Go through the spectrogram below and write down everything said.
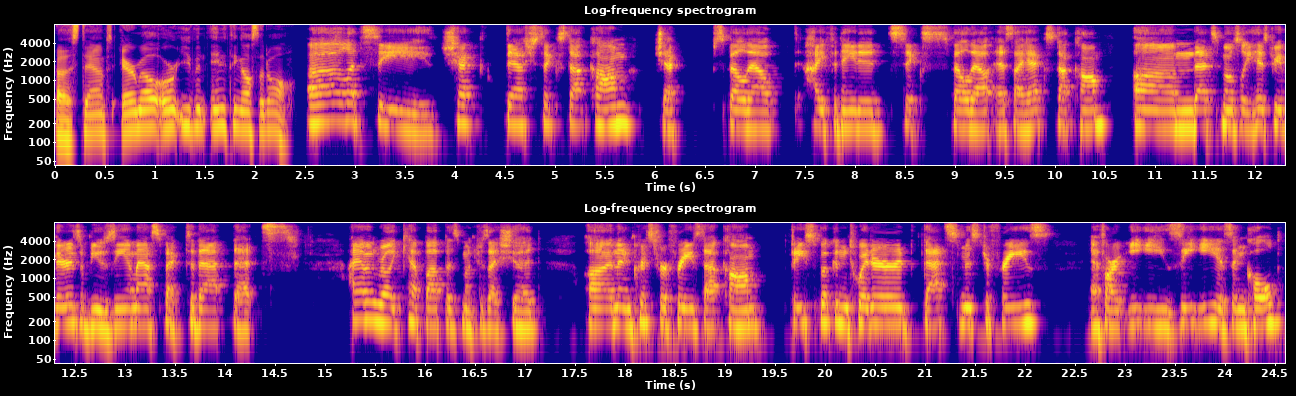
uh, stamps, airmail, or even anything else at all. Uh, let's see. Check-six.com. Check spelled out hyphenated six spelled out six.com. Um, that's mostly history. There is a museum aspect to that that's I haven't really kept up as much as I should. Uh, and then ChristopherFreeze.com. Facebook and Twitter, that's Mr. Freeze. F R E E Z E is in cold.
